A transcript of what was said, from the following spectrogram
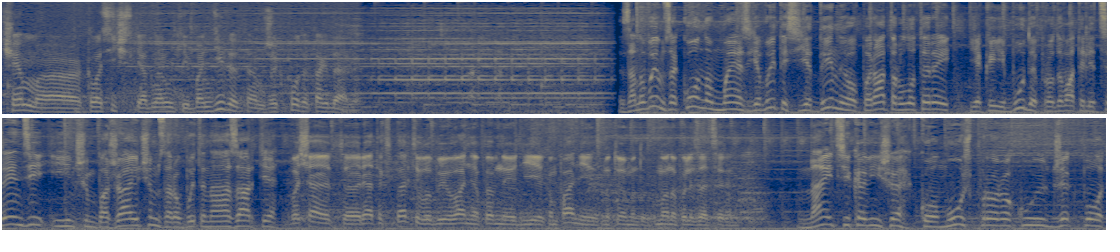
чем э, классические однорукие бандиты, там, джекпот и так далее. За новим законом має з'явитись єдиний оператор лотерей, який і буде продавати ліцензії і іншим бажаючим заробити на азарті. Вбачають е, ряд експертів лобіювання певної однієї компанії з метою монополізації ринку. Найцікавіше, кому ж пророкують джекпот.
